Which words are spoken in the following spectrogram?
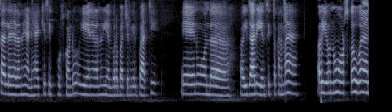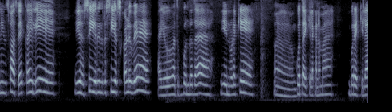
ತಲೆ ಎಣ್ಣೆ ಹಾಕಿ ಸಿಕ್ಬಿಡ್ಸ್ಕೊಂಡು ಏನೇನು ಏನು ಬರೋ ಬಚ್ಚನ್ಗಿಲ್ ಬಾಚಿ. ಏನು ಒಂದು ಐದಾರು ಏನು ಸಿಕ್ತು ಕಣಮ್ಮ. ಅಯ್ಯೋ ನೋಡ್ಸ್ಕವ ನಿನ್ನ ಸೊಸೆ ಕೈಲಿ ಸೀರಿದ್ರೆ ಸೀರ್ಸ್ಕೊಳ್ಳುವೆ ಅಯ್ಯೋ ಅದು ಬಂದದ. ಏನು ನೋಡಕ್ಕೆ? ಗೊತ್ತಾಯ್ಕಿಲ್ಲ ಕಣಮ್ಮ ಬರೋಕ್ಕಿಲ್ಲ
